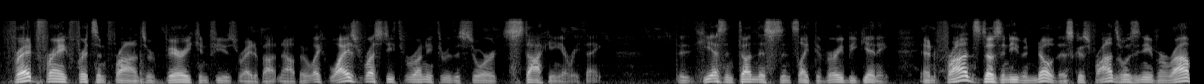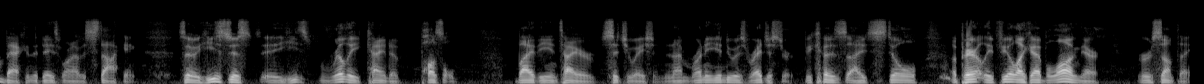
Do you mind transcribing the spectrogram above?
Fred, Frank, Fritz, and Franz are very confused right about now. They're like, why is Rusty running through the store stocking everything? he hasn't done this since like the very beginning. And Franz doesn't even know this because Franz wasn't even around back in the days when I was stocking. So he's just he's really kind of puzzled by the entire situation. And I'm running into his register because I still apparently feel like I belong there or something.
